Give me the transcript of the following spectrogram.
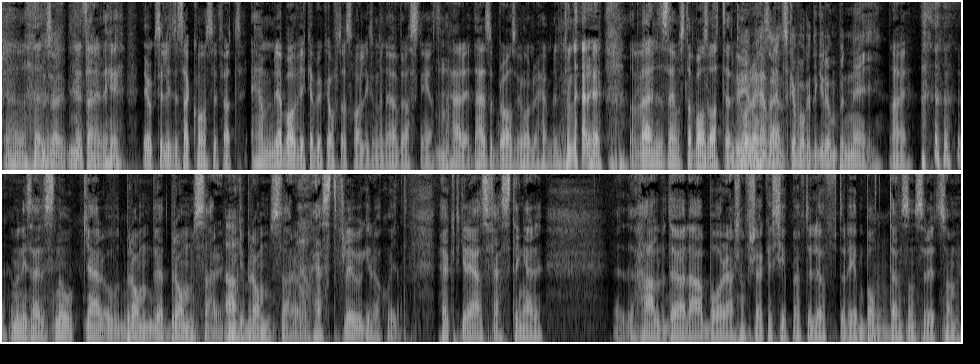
Det är så här, Det är, det, är, också lite så konstigt för att hemliga badvikar brukar oftast vara liksom en överraskning att Mm. det, här, är- det här är så bra så vi håller det hemligt men det här är världens sämsta badvatten, vi det håller det så här, hemligt. Ska vi åka till Grumpe? Nej. Nej. Men det är så här, snokar och brom, du vet, bromsar. Ja. Mycket bromsar och hästflugor och skit. Högt gräs, fästingar, halvdöda abborrar som försöker chippa efter luft och det är en botten Mm. som ser ut som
